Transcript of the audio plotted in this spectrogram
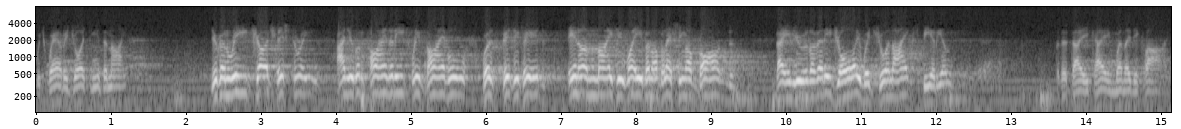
which we're rejoicing in tonight. You can read church history, and you can find that each revival was visited in a mighty way by the blessing of God. They knew the very joy which you and I experienced. But a day came when they declined.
